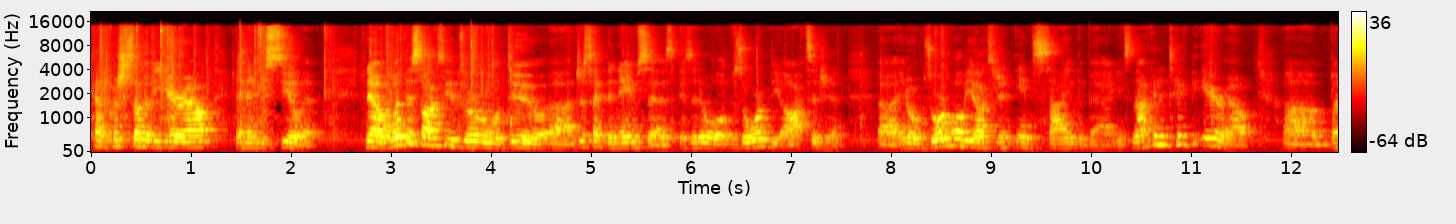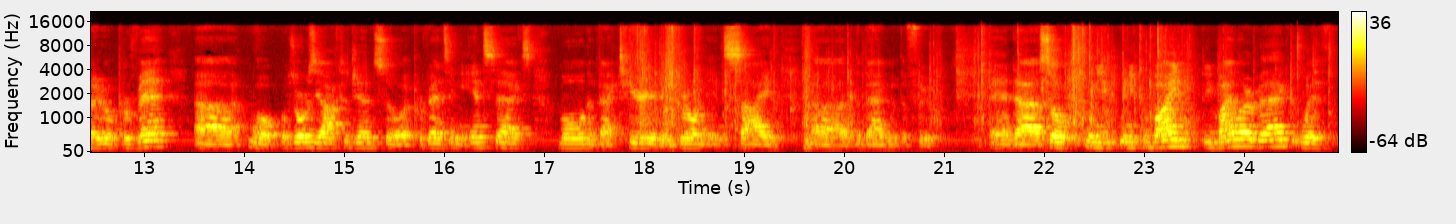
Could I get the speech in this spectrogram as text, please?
kind of push some of the air out, and then you seal it. Now, what this oxy absorber will do, uh, just like the name says, is that it will absorb the oxygen. Uh, it'll absorb all the oxygen inside the bag. It's not going to take the air out, um, but it'll prevent, uh, well, absorbs the oxygen, so it prevents any insects, mold, and bacteria that are growing inside uh, the bag with the food. And uh, so when you, when you combine the Mylar bag with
